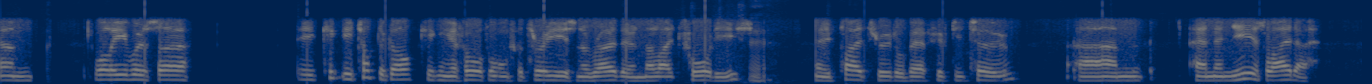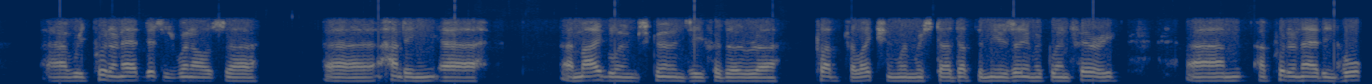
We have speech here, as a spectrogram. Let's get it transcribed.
Um, well, he was uh, he kicked, he topped the goal kicking at Hawthorn for three years in a row there in the late forties, and he played through to about fifty-two. Um, and then years later, uh, we put an ad. This is when I was uh, uh, hunting uh, a Maybloom's Guernsey for the uh, club collection when we started up the museum at Glenferrie. Um, I put an ad in Hawk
